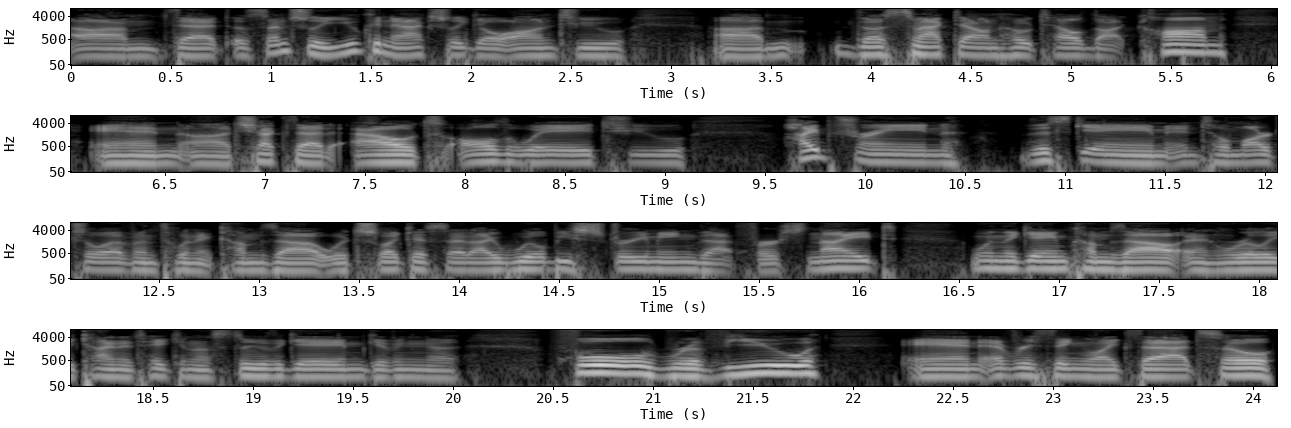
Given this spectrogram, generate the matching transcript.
um, that essentially you can actually go on to um, the SmackDownHotel.com and uh, check that out all the way to Hype Train this game until March 11th when it comes out, which, like I said, I will be streaming that first night when the game comes out and really kind of taking us through the game, giving a full review and everything like that. So,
